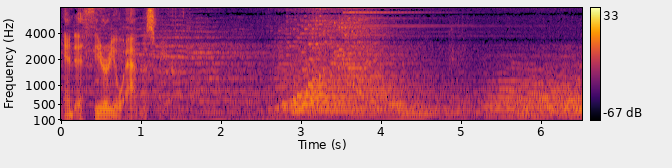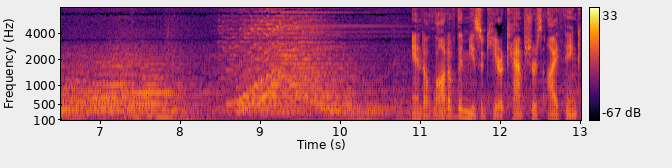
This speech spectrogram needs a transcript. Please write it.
and ethereal atmosphere. And a lot of the music here captures, I think,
